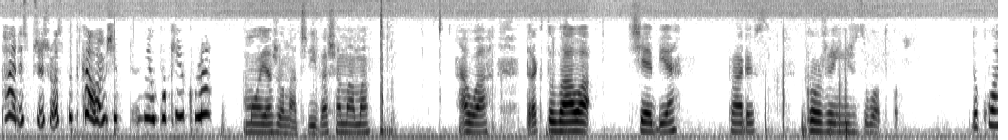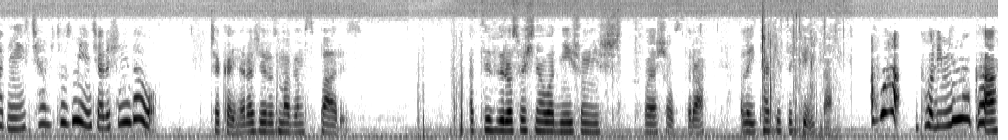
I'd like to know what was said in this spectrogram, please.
Parys przyszła, spotkałam się z nią po kilku latach. Moja żona, czyli wasza mama. Ała, traktowała ciebie, Parys, gorzej niż złotko. Dokładnie, chciałam to zmienić, ale się nie dało. Czekaj, na razie rozmawiam z Parys. A ty wyrosłaś na ładniejszą niż twoja siostra, ale i tak jesteś piękna. Ała, boli mnie noga.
